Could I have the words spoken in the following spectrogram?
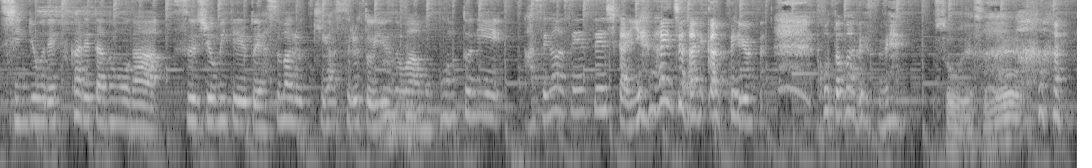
診療で疲れた脳が数字を見ていると休まる気がするというのは、うんもう本当に長谷川先生しか言えないんじゃないかっていう言葉ですね。そうですね。た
